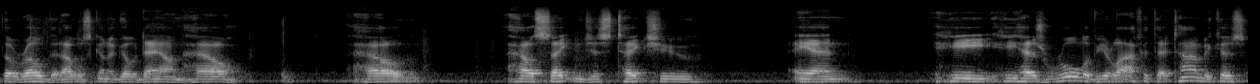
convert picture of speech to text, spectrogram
the road that I was going to go down, how, how how Satan just takes you and he he has rule of your life at that time because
